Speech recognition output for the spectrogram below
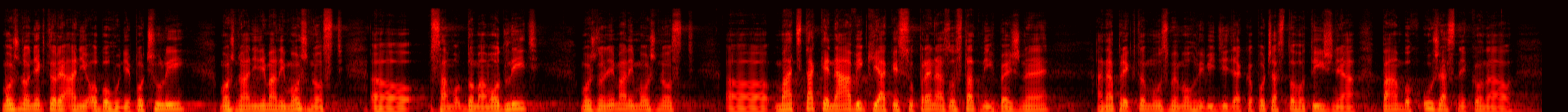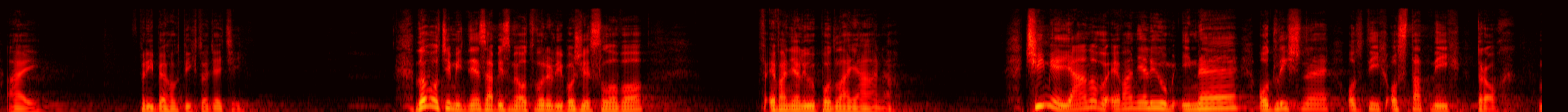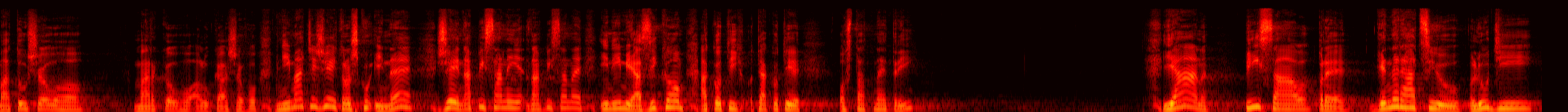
možno niektoré ani o Bohu nepočuli, možno ani nemali možnosť uh, sa doma modliť, možno nemali možnosť uh, mať také návyky, aké sú pre nás ostatných bežné a napriek tomu sme mohli vidieť, ako počas toho týždňa Pán Boh úžasne konal aj v príbehoch týchto detí. Dovolte mi dnes, aby sme otvorili Božie slovo v Evangeliu podľa Jána. Čím je Jánovo evanelium iné, odlišné od tých ostatných troch? Matúšovho, Markovho a Lukášovho. Vnímate, že je trošku iné? Že je napísané, napísané iným jazykom ako, tých, ako tie ostatné tri? Ján písal pre generáciu ľudí,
